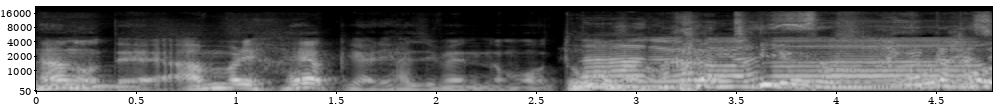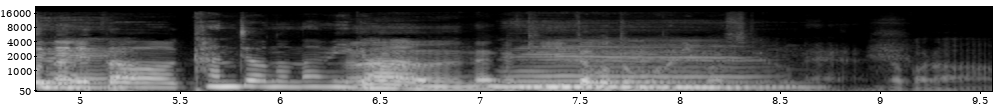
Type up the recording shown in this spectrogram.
なのであんまり早くやり始めるのもどうなのかっていう。早く始めること感情の波が、うん、なんか聞いたこともありますけどね。だから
